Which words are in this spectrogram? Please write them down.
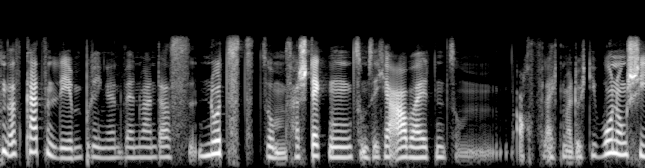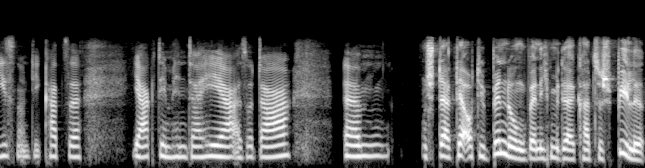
in das, Katzenleben bringen, wenn man das nutzt zum Verstecken, zum sicherarbeiten, zum auch vielleicht mal durch die Wohnung schießen und die Katze jagt dem hinterher. Also da ähm, stärkt ja auch die Bindung, wenn ich mit der Katze spiele.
